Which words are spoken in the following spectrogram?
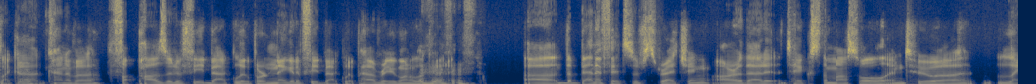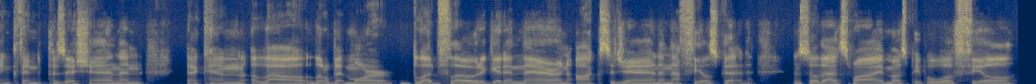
like a hmm. kind of a f- positive feedback loop or negative feedback loop, however you want to look at it. Uh, the benefits of stretching are that it takes the muscle into a lengthened position and that can allow a little bit more blood flow to get in there and oxygen, and that feels good. And so that's why most people will feel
